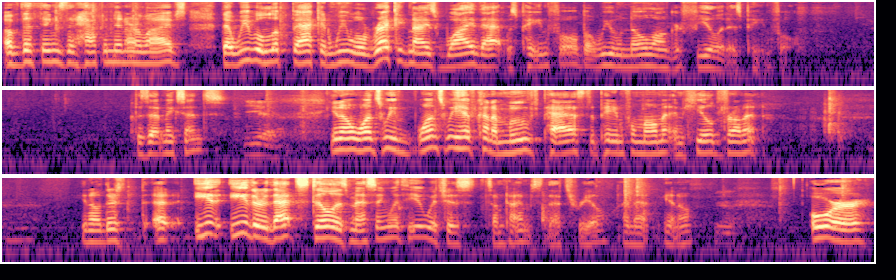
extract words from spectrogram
of the things that happened in our lives that we will look back and we will recognize why that was painful, but we will no longer feel it as painful. Does that make sense? Yeah. You know, once we've once we have kind of moved past the painful moment and healed from it, you know, there's uh, either, either that still is messing with you, which is sometimes that's real, and that you know, Yeah. or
